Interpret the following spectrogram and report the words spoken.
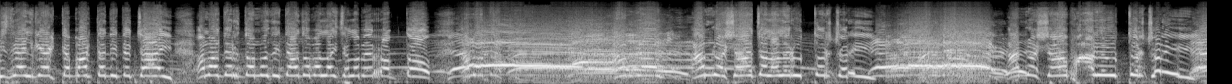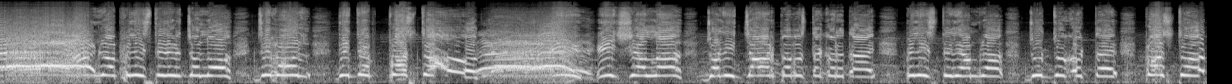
ইসরায়েলকে একটা বার্তা দিতে চাই। আমাদের দমদিত আদম আল্লাহ সালামের রক্ত। আমরা আমরা শাহজালালের উত্তরসূরি। আমরা শাহপুরের উত্তরসূরি। আমরা ফিলিস্তিনের জন্য জীবন দিতে প্রস্তুত। যদি যাওয়ার ব্যবস্থা করে দেয় ফিলিস্তিনে আমরা যুদ্ধ করতে প্রস্তুত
